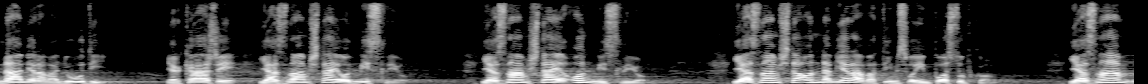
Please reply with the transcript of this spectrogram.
namjerama ljudi, jer kaže, ja znam šta je on mislio, ja znam šta je on mislio, ja znam šta on namjerava tim svojim postupkom, ja znam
